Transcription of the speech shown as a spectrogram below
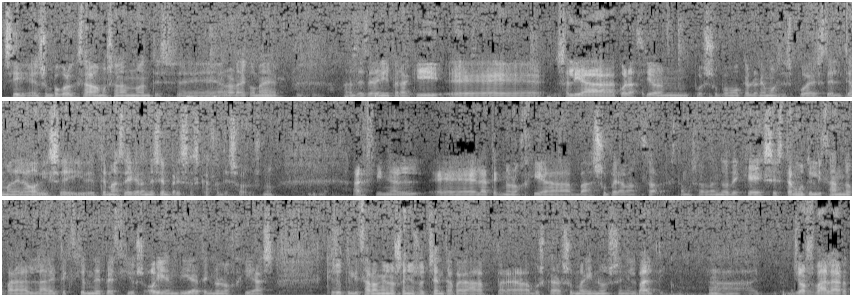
Sí, es un poco lo que estábamos hablando antes eh, a la hora de comer, antes de venir para aquí. Eh, salía a colación, pues supongo que hablaremos después del tema de la Odyssey y de temas de grandes empresas cazatesoros, ¿no? Al final, eh, la tecnología va súper avanzada. Estamos hablando de que se están utilizando para la detección de pecios hoy en día tecnologías que se utilizaban en los años 80 para, para buscar submarinos en el Báltico. Ah, George Ballard,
